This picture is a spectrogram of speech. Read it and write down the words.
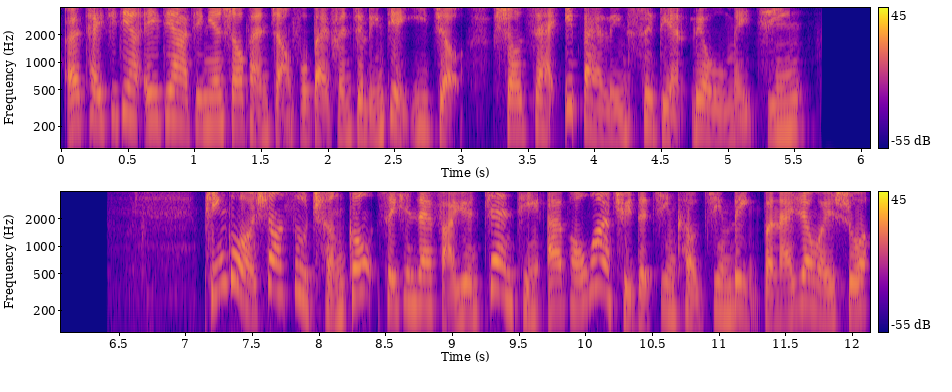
而台积电 ADR 今天收盘涨幅百分之零点一九，收在一百零四点六五美金。苹果上诉成功，所以现在法院暂停 Apple Watch 的进口禁令。本来认为说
